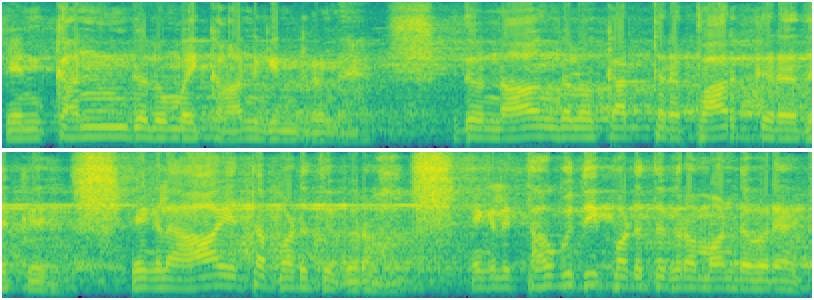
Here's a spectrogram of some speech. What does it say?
என் கண்கள் உம்மை காண்கின்றன. இதோ நாங்களும் கர்த்தரை பார்க்கிறதுக்கு எங்களை ஆயத்தப்படுத்துகிறோம். எங்களை தகுதிப்படுத்துகிறோம் ஆண்டவரை.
